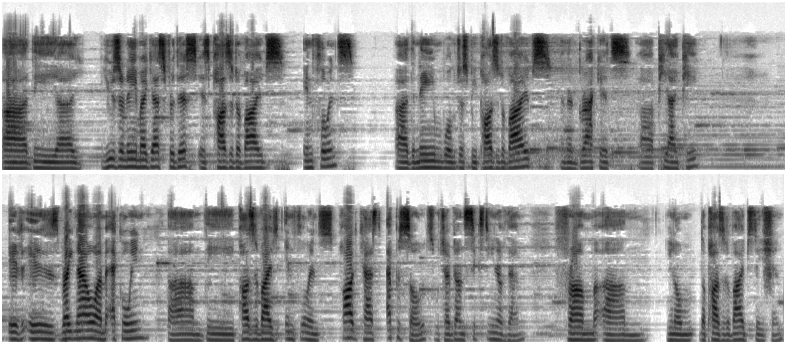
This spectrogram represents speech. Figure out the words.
Uh, the uh, username, I guess, for this is Positive Vibes Influence. Uh, the name will just be Positive Vibes and then brackets PIP. Uh, it is right now. I'm echoing um, the Positive Vibes Influence podcast episodes, which I've done 16 of them from um, you know, the Positive Vibe Station,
